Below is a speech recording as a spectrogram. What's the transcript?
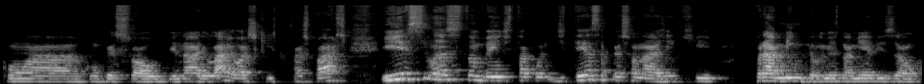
com, a, com o pessoal binário lá, eu acho que isso faz parte. E esse lance também de, tá, de ter essa personagem que, para mim, pelo menos na minha visão,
